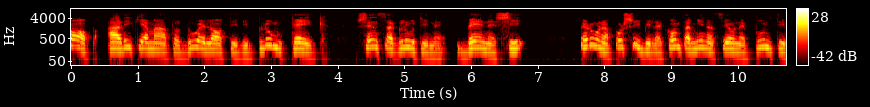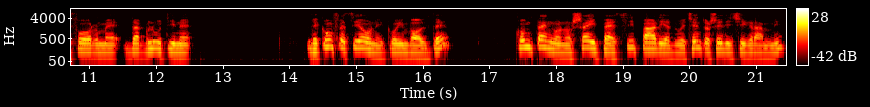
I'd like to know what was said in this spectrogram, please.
Coop ha richiamato due lotti di plum cake senza glutine bene sì per una possibile contaminazione puntiforme da glutine. Le confezioni coinvolte contengono sei pezzi pari a 216 grammi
